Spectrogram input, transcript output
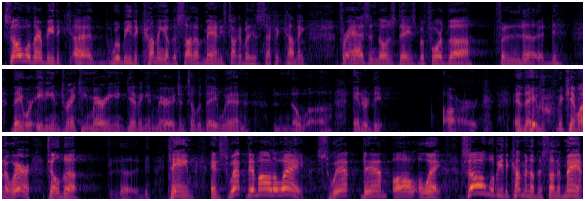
so will there be the, uh, will be the coming of the Son of Man. He's talking about his second coming. For as in those days before the flood, they were eating and drinking, marrying and giving in marriage until the day when Noah entered the ark, and they became unaware till the flood came and swept them all away. Swept them all away. So will be the coming of the Son of Man.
